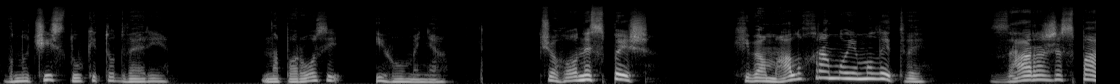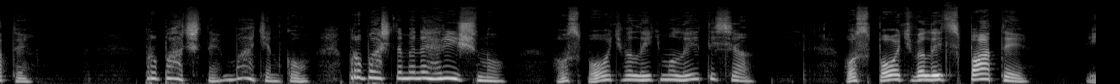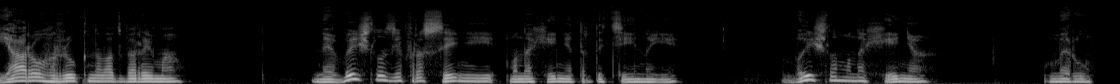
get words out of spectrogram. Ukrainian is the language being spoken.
Вночі стукіт у двері. На порозі ігуменя. Чого не спиш? Хіба мало храмової молитви? Зараз же спати. Пробачте, матінко, пробачте мене грішну. Господь велить молитися. Господь велить спати. Яро грюкнула дверима. Не вийшло з Єфросинії монахині традиційної. Вийшла монахиня в миру.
